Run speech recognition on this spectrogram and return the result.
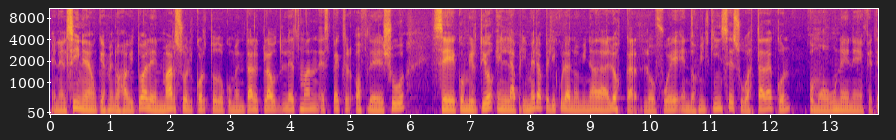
En el cine, aunque es menos habitual, en marzo el corto documental Cloud Letman Spectre of the Shoe se convirtió en la primera película nominada al Oscar. Lo fue en 2015 subastada con como un NFT.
